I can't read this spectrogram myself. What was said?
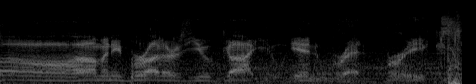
Oh, how many brothers you got, you inbred freaks?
